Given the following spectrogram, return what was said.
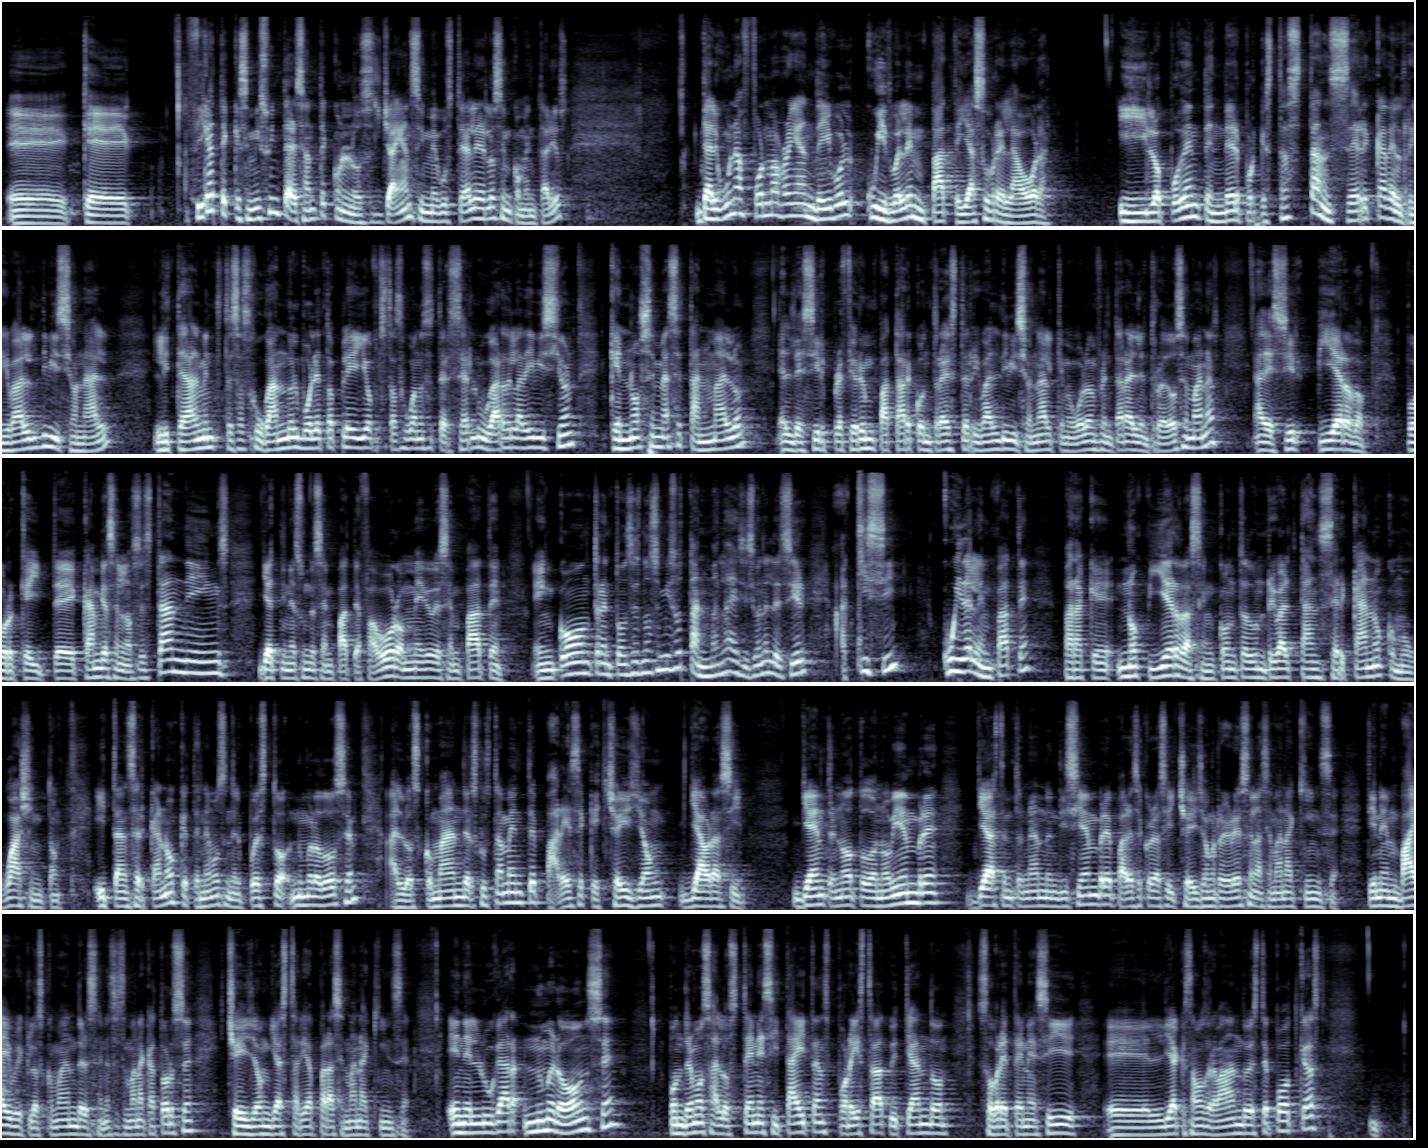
eh, que Fíjate que se me hizo interesante con los Giants y me gustaría leerlos en comentarios. De alguna forma Brian Dable cuidó el empate ya sobre la hora. Y lo puedo entender porque estás tan cerca del rival divisional. Literalmente te estás jugando el boleto a playoffs, te estás jugando ese tercer lugar de la división, que no se me hace tan malo el decir prefiero empatar contra este rival divisional que me vuelvo a enfrentar a él dentro de dos semanas, a decir pierdo porque te cambias en los standings, ya tienes un desempate a favor o medio desempate en contra. Entonces no se me hizo tan mala decisión el decir, aquí sí, cuida el empate para que no pierdas en contra de un rival tan cercano como Washington y tan cercano que tenemos en el puesto número 12 a los Commanders. Justamente parece que Chase Young ya ahora sí ya entrenó todo noviembre, ya está entrenando en diciembre. Parece que ahora sí Chase Young regresa en la semana 15. Tienen bye week los Commanders en esa semana 14. Chase Young ya estaría para semana 15. En el lugar número 11 pondremos a los Tennessee Titans. Por ahí estaba tuiteando sobre Tennessee eh, el día que estamos grabando este podcast.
